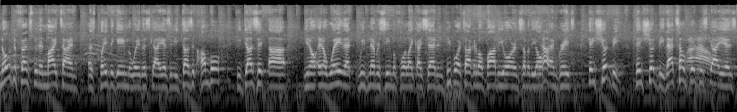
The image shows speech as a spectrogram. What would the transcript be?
No defenseman in my time has played the game the way this guy is, and he does it humble. He does it, uh, you know, in a way that we've never seen before, like I said. And people are talking about Bobby Orr and some of the all-time yeah. greats. They should be. They should be. That's how wow. good this guy is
